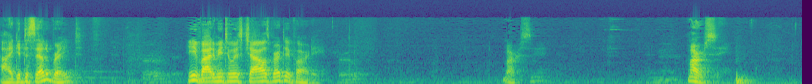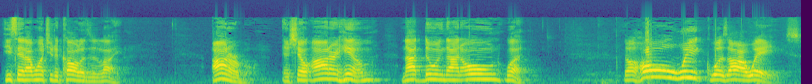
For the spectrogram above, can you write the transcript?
I get to celebrate. He invited me to his child's birthday party. Mercy, mercy. He said, "I want you to call it a delight, honorable, and shall honor him, not doing thine own what." The whole week was our ways.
